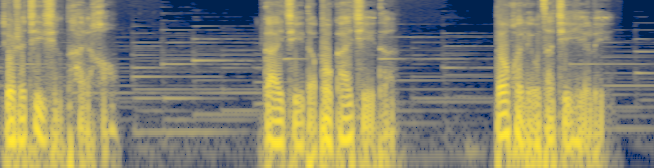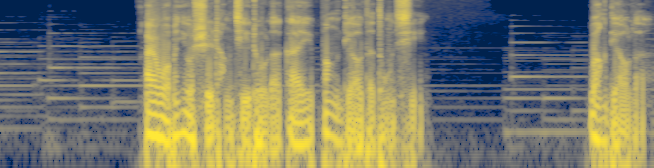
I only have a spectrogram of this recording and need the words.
就是记性太好，该记的不该记的。都会留在记忆里，而我们又时常记住了该忘掉的东西，忘掉了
